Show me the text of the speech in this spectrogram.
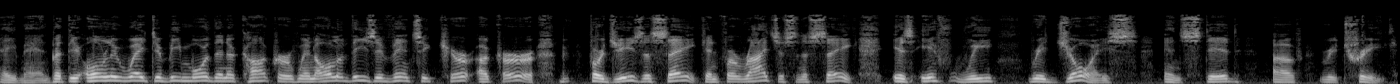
Amen. But the only way to be more than a conqueror when all of these events occur, occur for Jesus' sake and for righteousness' sake is if we rejoice instead of retreat.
